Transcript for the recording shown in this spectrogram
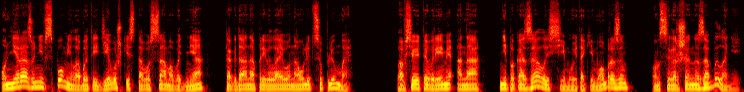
Он ни разу не вспомнил об этой девушке с того самого дня, когда она привела его на улицу Плюме. Во все это время она не показалась ему, и таким образом он совершенно забыл о ней.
